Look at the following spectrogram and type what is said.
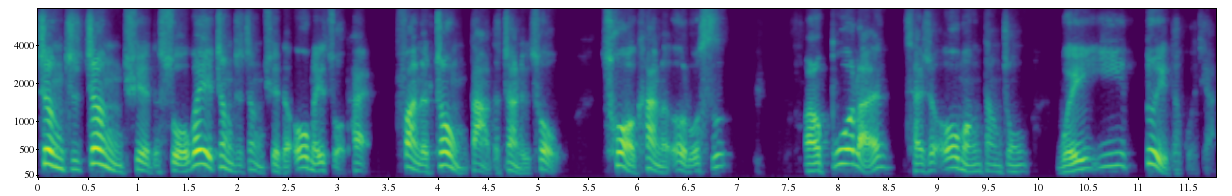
政治正确的所谓政治正确的欧美左派犯了重大的战略错误，错看了俄罗斯，而波兰才是欧盟当中唯一对的国家。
